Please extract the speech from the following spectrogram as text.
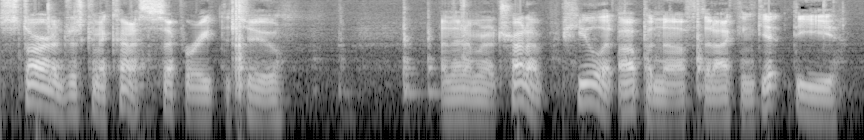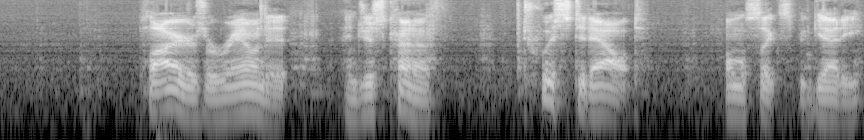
start, I'm just going to kind of separate the two. And then I'm going to try to peel it up enough that I can get the pliers around it and just kind of twist it out almost like spaghetti.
